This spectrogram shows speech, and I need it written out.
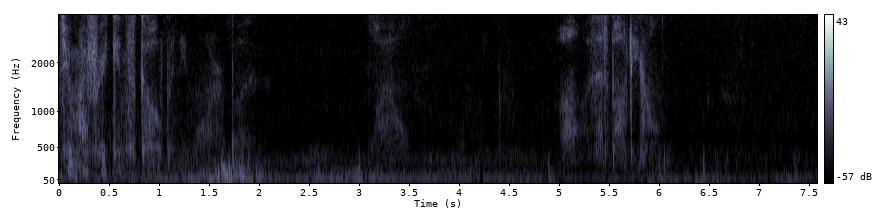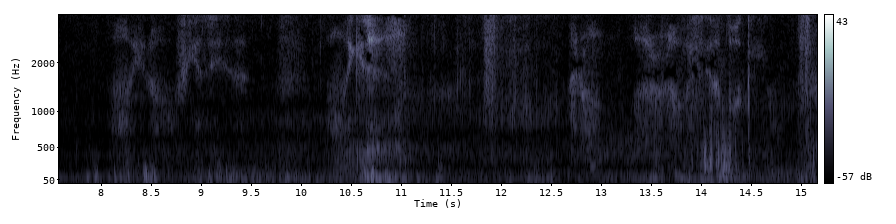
through my freaking scope but wow. Oh, is that a bald eagle? Oh, you know, if you can see that. I don't think it is. I don't, I don't know if I see that bald eagle.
